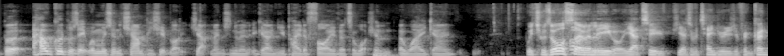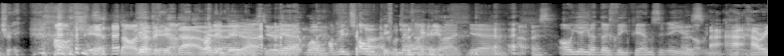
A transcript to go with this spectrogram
But how good was it when we was in the championship, like Jack mentioned a minute ago, and you paid a fiver to watch a away game? Which was also Oh, illegal. You had to, you had to pretend you're in a different country. Oh shit! No, I Whoever didn't do that. that, I didn't do was that. Yeah, well. I've been told Oh, people no do that anyway. Yeah. That was, Oh yeah, you had those VPNs, didn't you? was when you Ha- did it, Harry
